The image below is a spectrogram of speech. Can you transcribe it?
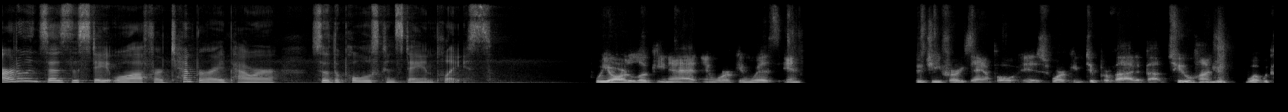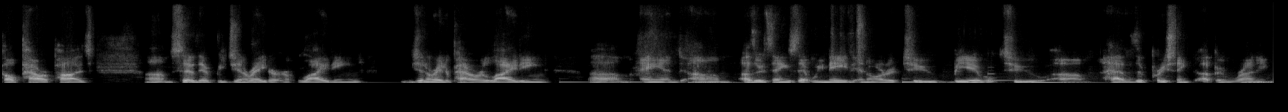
Ardoin says the state will offer temporary power so the polls can stay in place. We are looking at and working with G, for example, is working to provide about 200 what we call power pods. Um, so there'd be generator lighting, generator power lighting, um, and um, other things that we need in order to be able to um, have the precinct up and running.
